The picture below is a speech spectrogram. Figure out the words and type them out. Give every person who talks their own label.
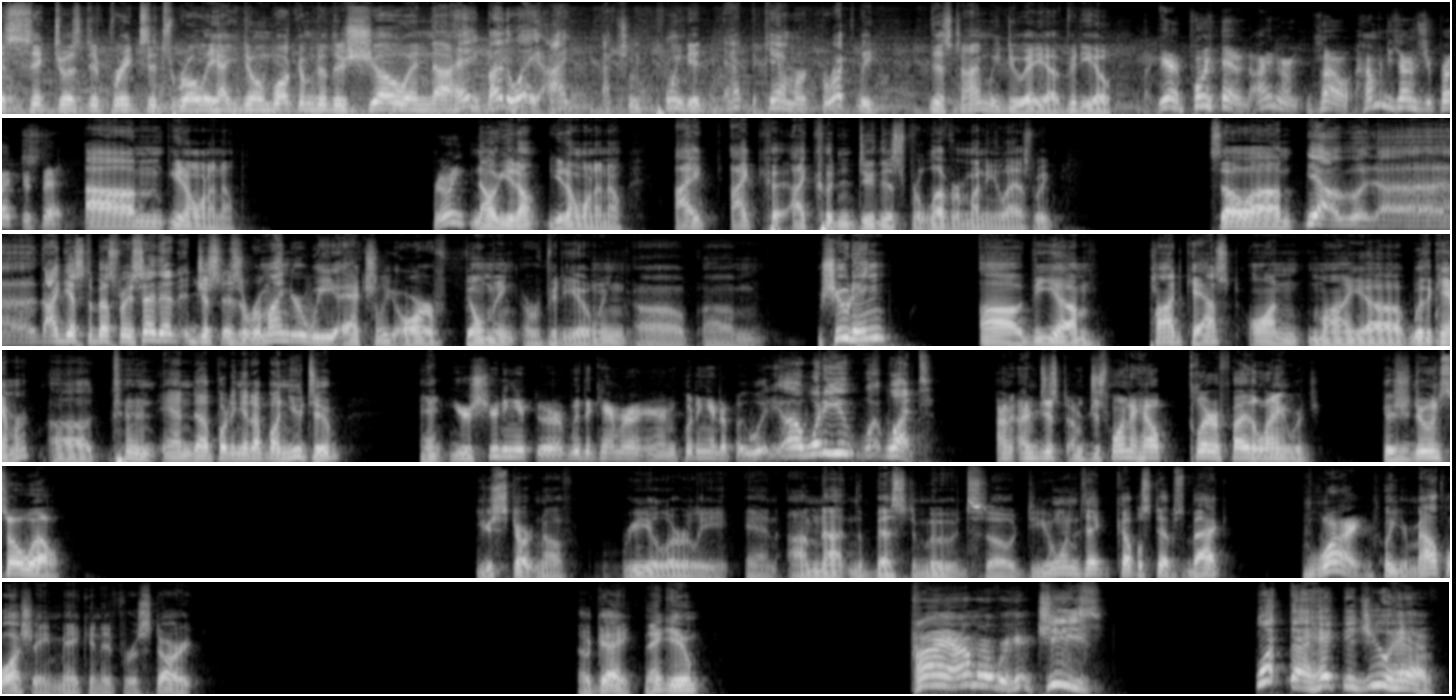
Speaker 1: Yes, sick, twisted freaks. It's Roley. How you doing? Welcome to the show. And uh, hey, by the way, I actually pointed at the camera correctly this time. We do a uh, video.
Speaker 2: Yeah, point at it. I don't know. How many times you practice that?
Speaker 1: Um, you don't want to know.
Speaker 2: Really?
Speaker 1: No, you don't. You don't want to know. I I could I couldn't do this for love or money last week. So um, yeah, uh, I guess the best way to say that, just as a reminder, we actually are filming or videoing, uh, um, shooting uh, the um, podcast on my uh, with a camera uh, and uh, putting it up on YouTube.
Speaker 2: And you're shooting it uh, with a camera and putting it up.
Speaker 1: Uh, what do you what? what?
Speaker 2: I'm, I'm just I'm just want to help clarify the language because you're doing so well.
Speaker 1: You're starting off real early, and I'm not in the best of moods. So, do you want to take a couple steps back?
Speaker 2: Why?
Speaker 1: Well, your mouthwash ain't making it for a start. Okay, thank you.
Speaker 2: Hi, I'm over here.
Speaker 1: Jeez, what the heck did you have?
